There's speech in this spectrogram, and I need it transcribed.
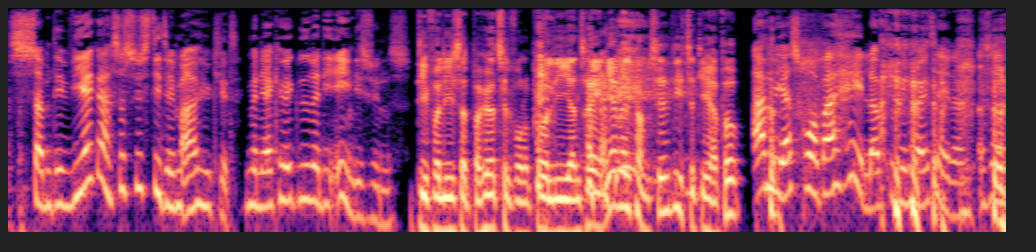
som det virker, så synes de, det er meget hyggeligt. Men jeg kan jo ikke vide, hvad de egentlig synes. De får lige sat et par høretelefoner på lige i entréen. Ja, velkommen til. Lige tage de her på. Jamen, jeg skruer bare helt op på mine højtaler, og så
